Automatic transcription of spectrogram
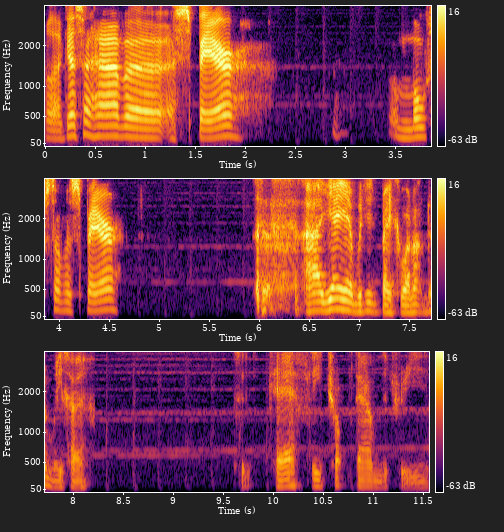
Well, I guess I have a, a spare, most of a spare. uh, yeah, yeah, we did make one up, didn't we? So to carefully chop down the tree.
